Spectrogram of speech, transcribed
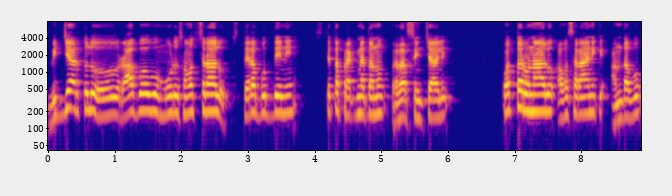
విద్యార్థులు రాబోవు మూడు సంవత్సరాలు స్థిర బుద్ధిని స్థిత ప్రజ్ఞతను ప్రదర్శించాలి. కొత్త రుణాలు అవసరానికి అందవు.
